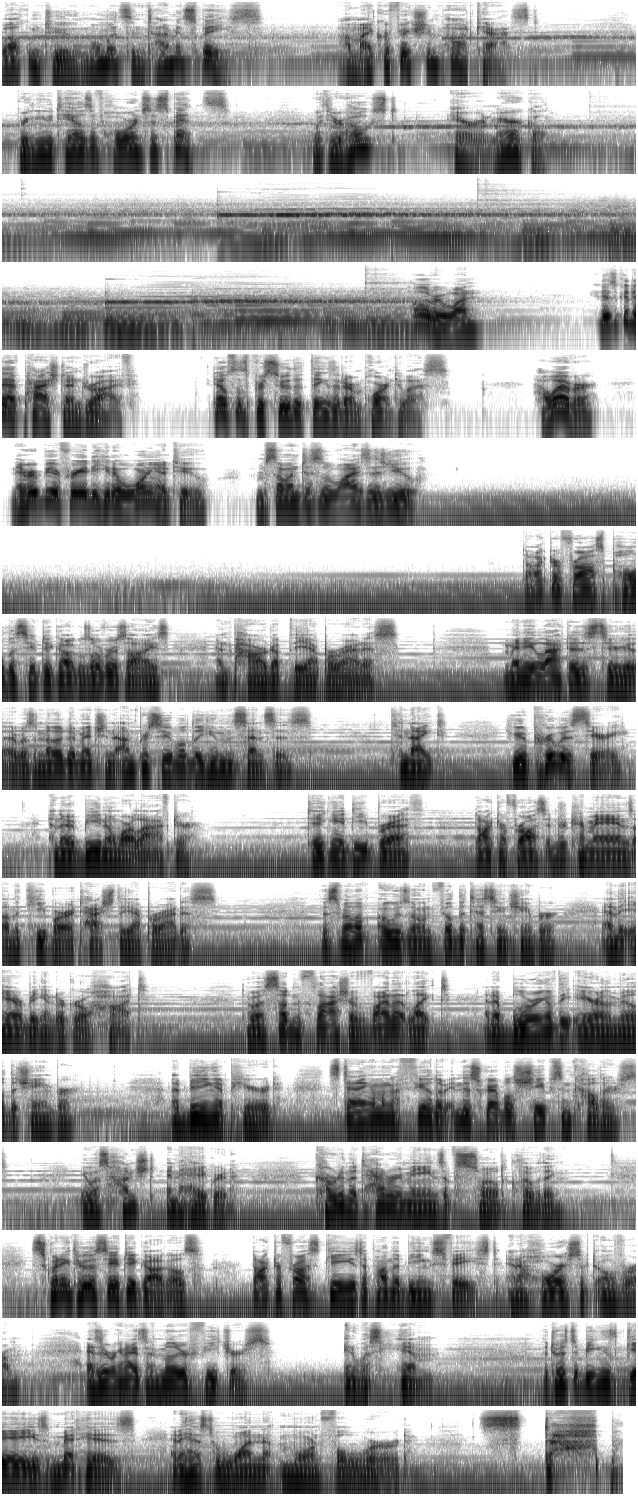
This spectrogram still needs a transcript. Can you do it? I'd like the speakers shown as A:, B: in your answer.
A: Welcome to Moments in Time and Space, a microfiction podcast, bringing you tales of horror and suspense, with your host, Aaron Maracle. Hello, everyone. It is good to have passion and drive. It helps us pursue the things that are important to us. However, never be afraid to heed a warning or two from someone just as wise as you. Dr. Frost pulled the safety goggles over his eyes and powered up the apparatus. Many laughed at his theory that there was another dimension unperceivable to human senses. Tonight, he would prove his theory, and there would be no more laughter. Taking a deep breath, Dr. Frost entered commands on the keyboard attached to the apparatus. The smell of ozone filled the testing chamber, and the air began to grow hot. There was a sudden flash of violet light and a blurring of the air in the middle of the chamber. A being appeared, standing among a field of indescribable shapes and colors. It was hunched and haggard, covered in the tattered remains of soiled clothing. Squinting through the safety goggles, Dr. Frost gazed upon the being's face, and a horror swept over him as he recognized familiar features. It was him. The twisted being's gaze met his, and it hissed one mournful word Stop!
